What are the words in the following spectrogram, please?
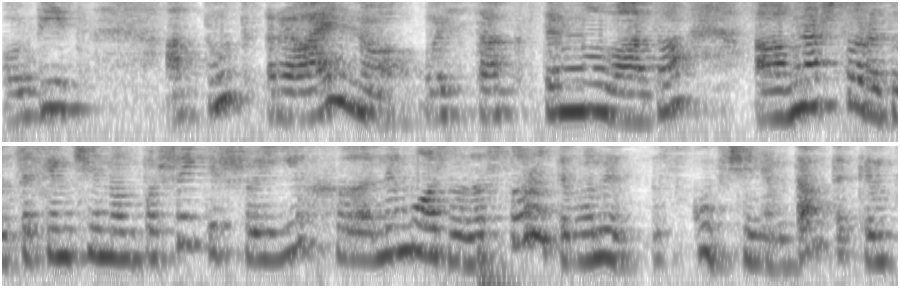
обід. А тут реально ось так темновато. А в нас штори тут таким чином пошиті, що їх е, не можна зашторити. Вони з купченням, так, таким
